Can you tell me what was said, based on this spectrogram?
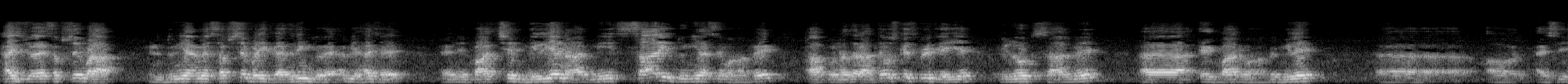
हज जो है सबसे बड़ा दुनिया में सबसे बड़ी गैदरिंग जो है, अभी हज है, यानी पाँच छह मिलियन आदमी सारी दुनिया से वहाँ पे आपको नज़र आते हैं। उसके स्पिरिट यही है कि लोग साल में एक बार वहाँ पे मिले और ऐसी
